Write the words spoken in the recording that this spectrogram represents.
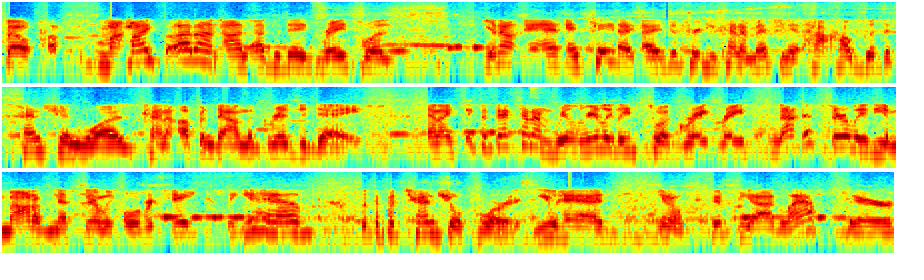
So, uh, my, my thought on, on, on today's race was, you know, and, and Kate, I, I just heard you kind of mention it, how, how good the tension was kind of up and down the grid today. And I think that that kind of really, really leads to a great race. Not necessarily the amount of necessarily overtakes that you have, but the potential for it. You had, you know, 50 odd laps there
